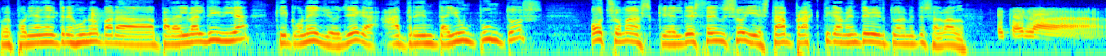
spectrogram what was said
pues ponían el 3-1 para, para el Valdivia, que con ello llega a 31 puntos, 8 más que el descenso y está prácticamente virtualmente salvado. Esta es la,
